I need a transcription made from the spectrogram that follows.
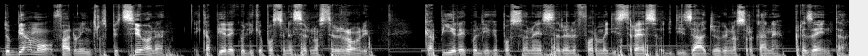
Dobbiamo fare un'introspezione e capire quelli che possono essere i nostri errori, capire quelli che possono essere le forme di stress o di disagio che il nostro cane presenta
